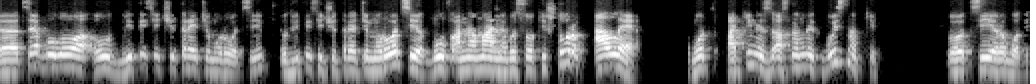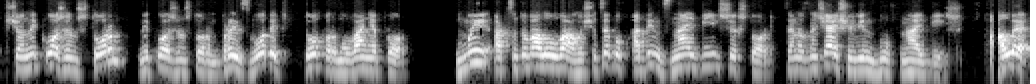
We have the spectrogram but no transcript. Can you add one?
Е, Це було у 2003 році. У 2003 році був аномально високий шторм, але от один із основних висновків цієї роботи, що не кожен шторм, не кожен шторм призводить до формування прорв. Ми акцентували увагу, що це був один з найбільших штормів. Це не означає, що він був найбільший. Але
